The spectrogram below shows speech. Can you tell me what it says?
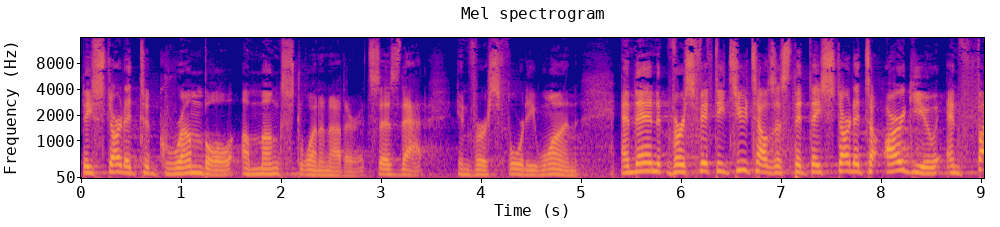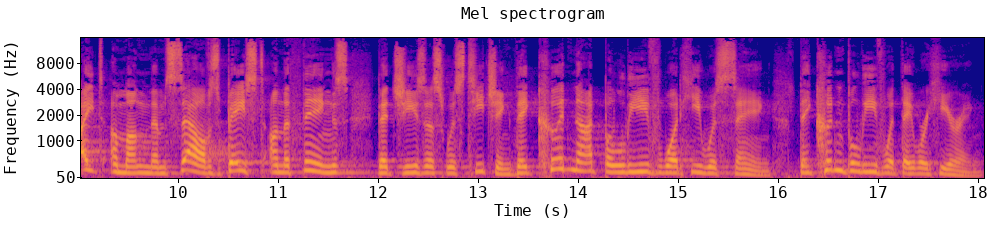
they started to grumble amongst one another. It says that in verse 41. And then verse 52 tells us that they started to argue and fight among themselves based on the things that Jesus was teaching. They could not believe what he was saying, they couldn't believe what they were hearing.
